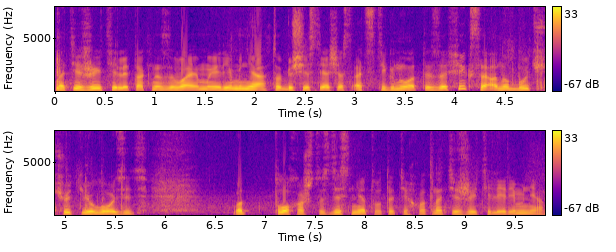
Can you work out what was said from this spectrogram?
натяжители, так называемые ремня. То бишь, если я сейчас отстегну от изофикса, оно будет чуть-чуть юлозить. Вот плохо, что здесь нет вот этих вот натяжителей ремня.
